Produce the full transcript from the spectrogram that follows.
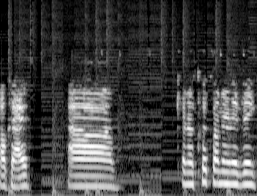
Okay. Um, can I click on anything?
